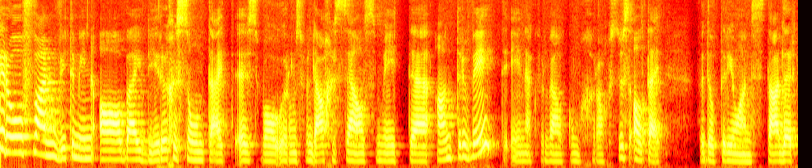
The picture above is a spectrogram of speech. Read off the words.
Die rol van Vitamiin A by dieregesondheid is waaroor ons vandag gesels met uh, Antrowet en ek verwelkom graag soos altyd vir Dr. Johan Staller.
